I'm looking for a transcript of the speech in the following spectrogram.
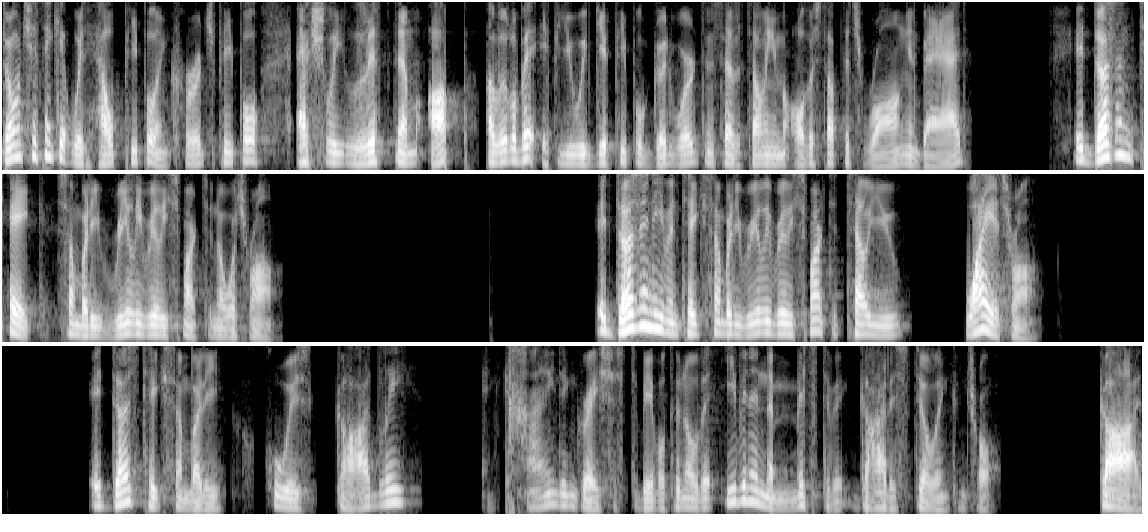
Don't you think it would help people, encourage people, actually lift them up a little bit if you would give people good words instead of telling them all the stuff that's wrong and bad? It doesn't take somebody really, really smart to know what's wrong. It doesn't even take somebody really, really smart to tell you why it's wrong. It does take somebody who is godly kind and gracious to be able to know that even in the midst of it, God is still in control. God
